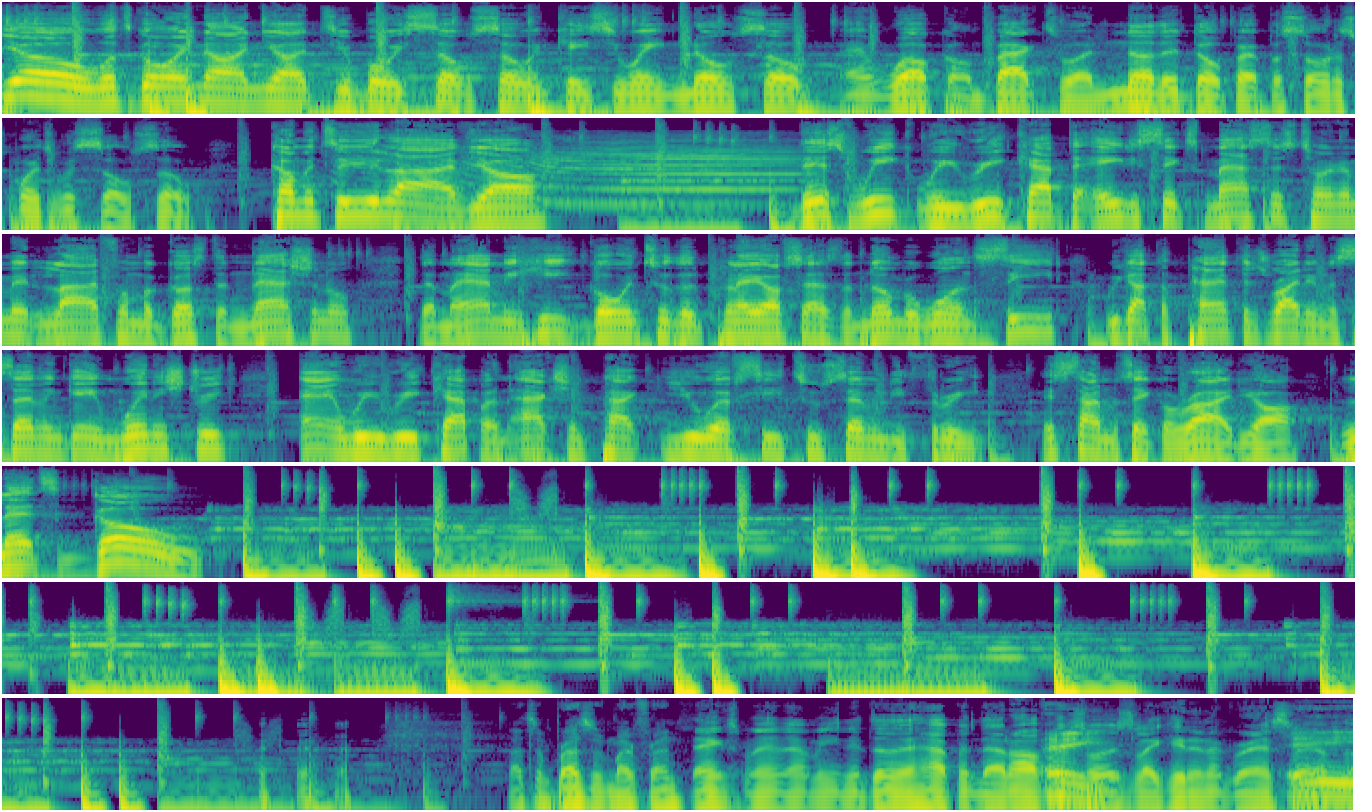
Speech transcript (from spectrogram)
Yo, what's going on, y'all? It's your boy So So, in case you ain't know so, and welcome back to another dope episode of Sports with So So. Coming to you live, y'all. This week, we recap the 86 Masters Tournament live from Augusta National. The Miami Heat go into the playoffs as the number one seed. We got the Panthers riding a seven game winning streak, and we recap an action packed UFC 273. It's time to take a ride, y'all. Let's go. That's impressive, my friend. Thanks, man. I mean, it doesn't happen that often, Hey. so it's like hitting a grand slam. Hey,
